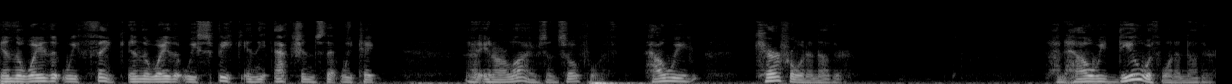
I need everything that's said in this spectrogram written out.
in the way that we think, in the way that we speak, in the actions that we take uh, in our lives, and so forth. How we care for one another, and how we deal with one another.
